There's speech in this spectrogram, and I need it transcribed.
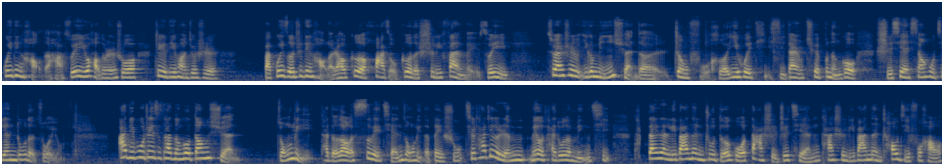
规定好的哈，所以有好多人说这个地方就是。把规则制定好了，然后各划走各的势力范围，所以虽然是一个民选的政府和议会体系，但是却不能够实现相互监督的作用。阿迪布这次他能够当选，总理，他得到了四位前总理的背书。其实他这个人没有太多的名气。他担任黎巴嫩驻德国大使之前，他是黎巴嫩超级富豪、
